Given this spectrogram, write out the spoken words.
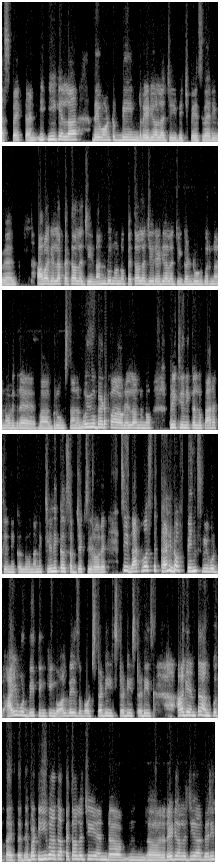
aspect and ಈ- ಈಗೆಲ್ಲ they want to be in radiology which pays very well ಅವಾಗೆಲ್ಲ ಪೆಥಾಲಜಿ ನನ್ಗೂನು ಪೆಥಾಲಜಿ ರೇಡಿಯಾಲಜಿ ಗಂಡು ಹುಡುಗರ್ನ ನೋಡಿದ್ರೆ ಗ್ರೂಮ್ಸ್ ನಾನು ಅಯ್ಯೋ ಬೇಡಪ್ಪ ಅವರೆಲ್ಲಾನು ಪ್ರೀ ಕ್ಲಿನಿಕಲ್ಲು ಪ್ಯಾರಾ ಕ್ಲಿನಿಕಲ್ಲು ನನಗೆ ಕ್ಲಿನಿಕಲ್ ಸಬ್ಜೆಕ್ಟ್ಸ್ ಇರೋರೆ. See that was the kind of things we would I would be thinking always about study study studies ಹಾಗೆ ಅಂತ ಅನ್ಕೋತಾ ಇರ್ತದೆ. ಬಟ್ ಇವಾಗ pathology and radiology are very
